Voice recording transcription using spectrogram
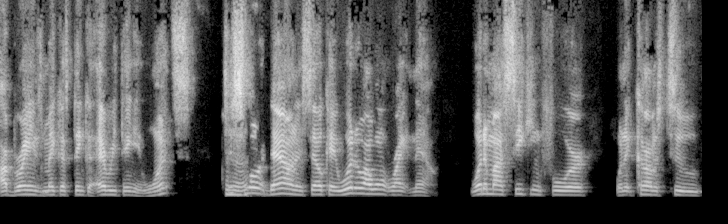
our brains make us think of everything at once. Just Mhm. slow it down and say, okay, what do I want right now? What am I seeking for when it comes to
